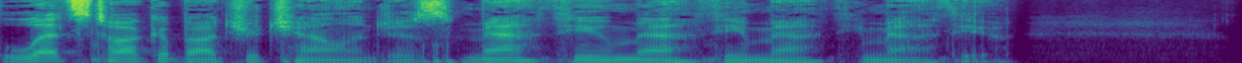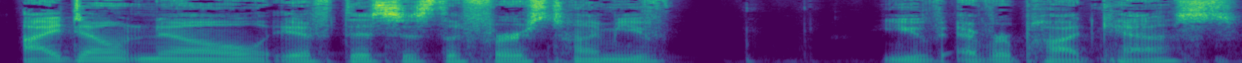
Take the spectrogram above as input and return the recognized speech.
let's talk about your challenges. Matthew, Matthew, Matthew, Matthew. I don't know if this is the first time you've you've ever podcast.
